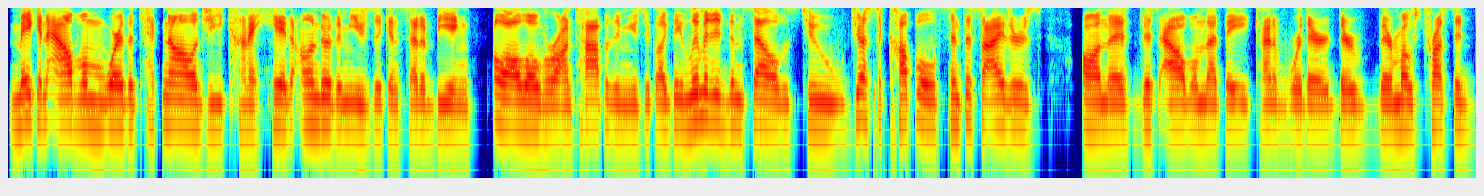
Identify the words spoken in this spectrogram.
make an album where the technology kind of hid under the music instead of being all over on top of the music. Like they limited themselves to just a couple synthesizers on the this album that they kind of were their their their most trusted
